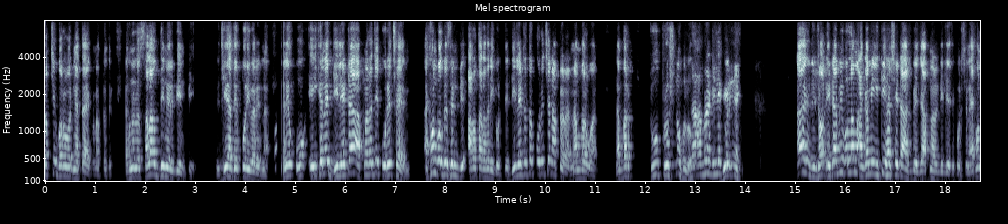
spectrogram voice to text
সবচেয়ে বড় বড় নেতা এখন আপনাদের। এখন হলো সালাউদ্দিনের বিএনপি, জিয়াদের পরিবারের না। তাহলে ও এইখানে ডিলেটা আপনারা যে করেছেন এখন বলতেছেন আরও তাড়াতাড়ি করতে। ডিলেটা তো করেছেন আপনারা নাম্বার ওয়ান নাম্বার টু প্রশ্ন হলো আমরা ডিলে করি নাই। এটা আমি বললাম আগামী ইতিহাসে এটা আসবে যে আপনারা ডিলেতে করছেন। এখন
